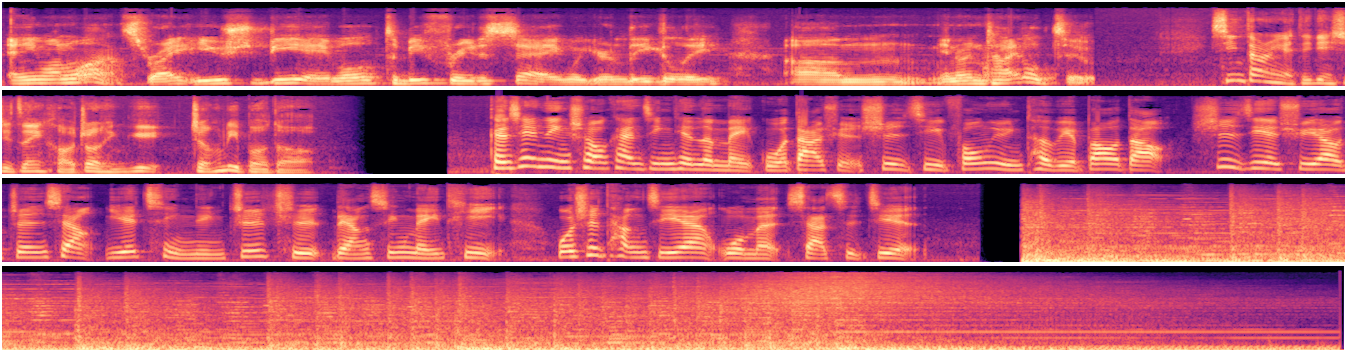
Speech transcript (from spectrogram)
anyone wants, right? You should be able to be free to say what you're legally, um, you know, entitled to. 新唐人亚太电视曾一豪、赵廷玉整理报道。感谢您收看今天的美国大选世纪风云特别报道。世界需要真相，也请您支持良心媒体。我是唐吉安，我们下次见。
